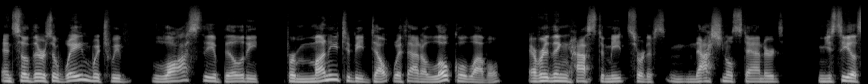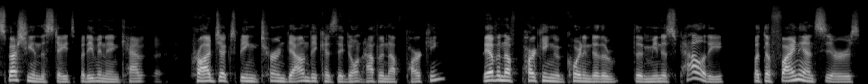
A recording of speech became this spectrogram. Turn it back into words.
And so there's a way in which we've lost the ability for money to be dealt with at a local level. Everything has to meet sort of national standards. And you see, especially in the States, but even in Canada, projects being turned down because they don't have enough parking. They have enough parking according to the, the municipality, but the financiers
